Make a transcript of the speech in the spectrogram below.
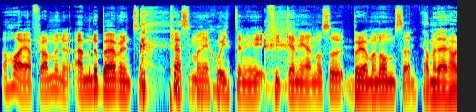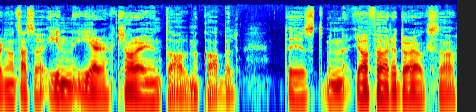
Jaha, jag är framme nu? Ja, men då behöver det inte, så pressar man ner skiten i fickan igen och så börjar man om sen. Ja, men där har du något, alltså in-ear klarar jag ju inte av med kabel. Det är just, men jag föredrar också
